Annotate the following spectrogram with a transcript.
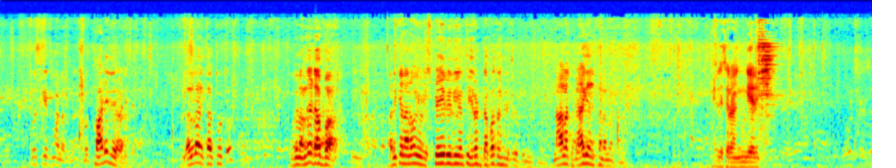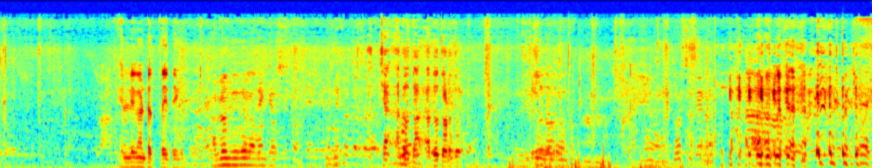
ಮಾಡಿದ್ದೇವೆ. ಎಲ್ಲ ಆಯ್ತಾ ತೂತು? ಇದು ನಂದೇ ಡಬ್ಬ. ಅದಕ್ಕೆ ನಾನು ಸ್ಪೇರ್ ಇರಲಿ ಅಂತ ಎರಡು ಡಬ್ಬ ತಂದಿಟ್ಟಿರ್ತೀನಿ. ನಾಲ್ಕು ಬ್ಯಾಗ್ ಆಯ್ತು ನನ್ನ ಹತ್ರ. ಇಲ್ಲ ಸರ್ ಹಂಗೆ ಎಲ್ಲಿ ಗಂಟೆ ಹತ್ತೈತೆ ಈಗ ಅದು ಅದು ದೊಡ್ಡದು.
